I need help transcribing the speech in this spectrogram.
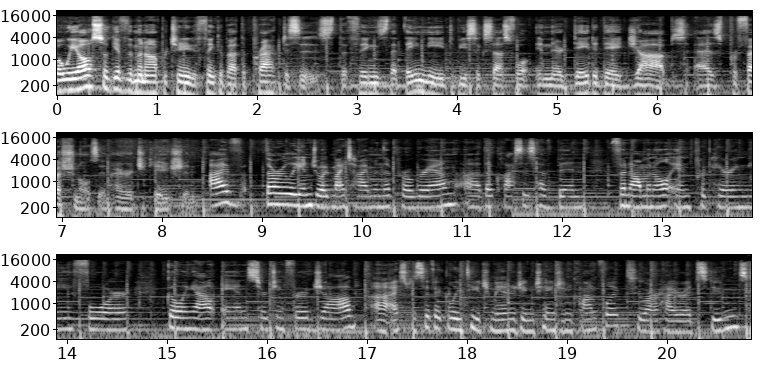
but we also give them an opportunity to think about the practices, the things that they need to be successful in their day-to-day -day jobs as professionals in higher education. I've thoroughly enjoyed my time in the program. Uh, the classes have been phenomenal in preparing me for going out and searching for a job. Uh, I specifically teach managing change and conflict to our higher ed students.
